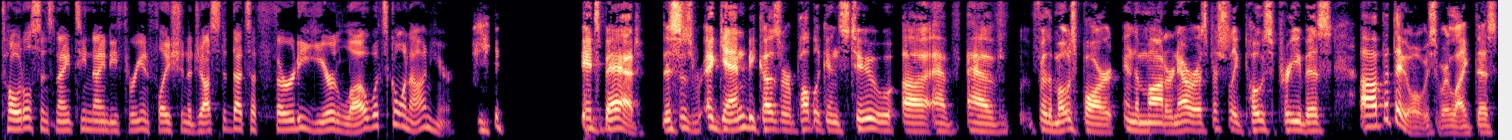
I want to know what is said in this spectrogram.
total since 1993, inflation adjusted. That's a 30 year low. What's going on here? It's bad. This is again because Republicans too uh, have have for the most part in the modern era, especially post Priebus, uh, but they always were like this.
